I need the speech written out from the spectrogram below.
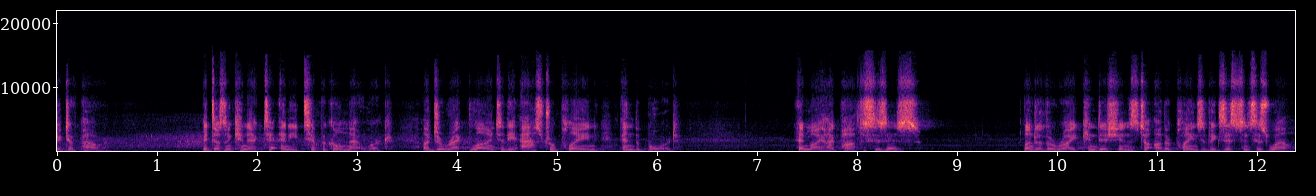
Object of power. It doesn't connect to any typical network. A direct line to the astral plane and the board. And my hypothesis is, under the right conditions, to other planes of existence as well.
